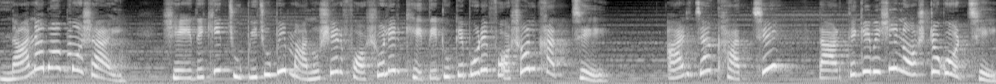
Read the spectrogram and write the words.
না না বাবমশাই সেই দেখি চুপি চুপি মানুষের ফসলের খেতে ঢুকে পড়ে ফসল খাচ্ছে। আর যা খাচ্ছে তার থেকে বেশি নষ্ট করছে।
